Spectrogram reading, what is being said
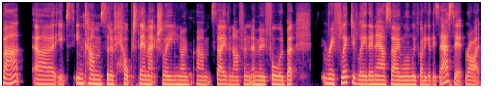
but uh, it's incomes that have helped them actually, you know, um, save enough and, and, move forward. But reflectively they're now saying well we've got to get this asset right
